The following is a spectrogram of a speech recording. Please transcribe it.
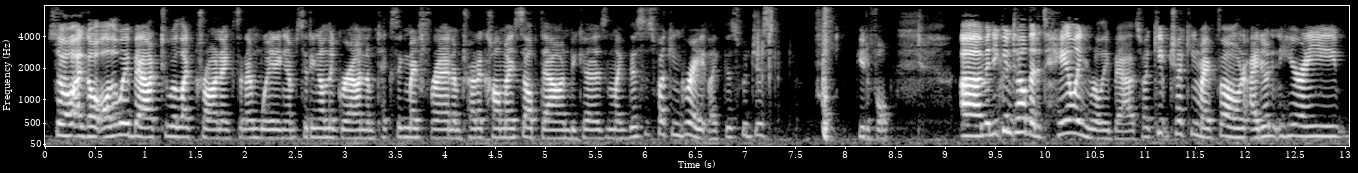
So I go all the way back to electronics and I'm waiting. I'm sitting on the ground. I'm texting my friend. I'm trying to calm myself down because I'm like, this is fucking great. Like this would just beautiful. Um, and you can tell that it's hailing really bad. So I keep checking my phone. I didn't hear any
